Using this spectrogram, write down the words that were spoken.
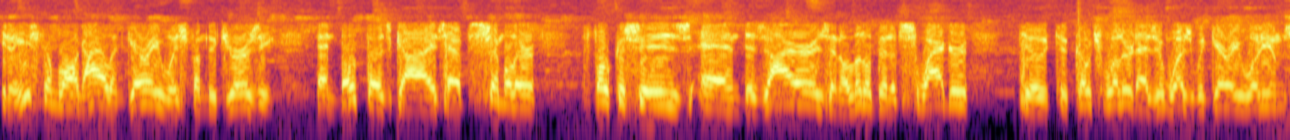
You know, he's from Long Island. Gary was from New Jersey, and both those guys have similar focuses and desires and a little bit of swagger to to Coach Willard as it was with Gary Williams,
